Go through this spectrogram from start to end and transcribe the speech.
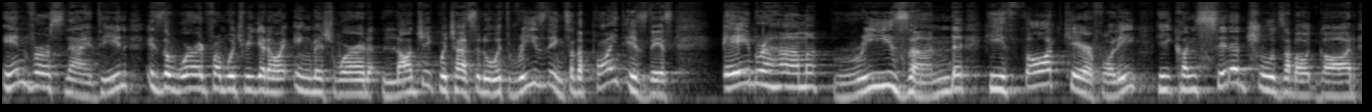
in verse 19 is the word from which we get our English word logic, which has to do with reasoning. So the point is this Abraham reasoned, he thought carefully, he considered truths about God,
